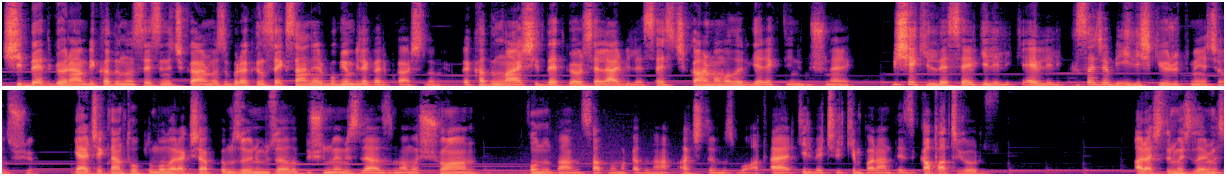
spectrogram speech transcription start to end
Şiddet gören bir kadının sesini çıkarması bırakın 80'leri bugün bile garip karşılanıyor. Ve kadınlar şiddet görseler bile ses çıkarmamaları gerektiğini düşünerek bir şekilde sevgililik, evlilik, kısaca bir ilişki yürütmeye çalışıyor. Gerçekten toplum olarak şapkamızı önümüze alıp düşünmemiz lazım ama şu an konudan sapmamak adına açtığımız bu ataerkil ve çirkin parantezi kapatıyoruz. Araştırmacılarımız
